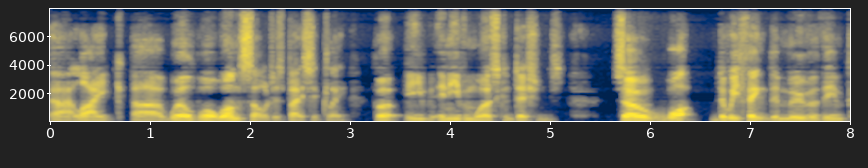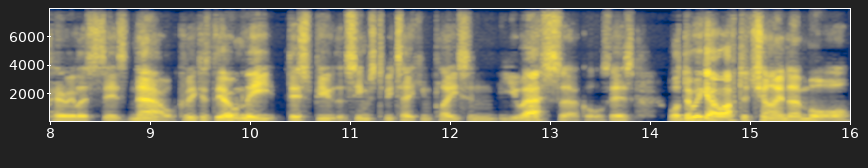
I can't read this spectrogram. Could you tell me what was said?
uh, like uh, World War One soldiers, basically, but in even worse conditions. So, what do we think the move of the imperialists is now? Because the only dispute that seems to be taking place in US circles is well, do we go after China more,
